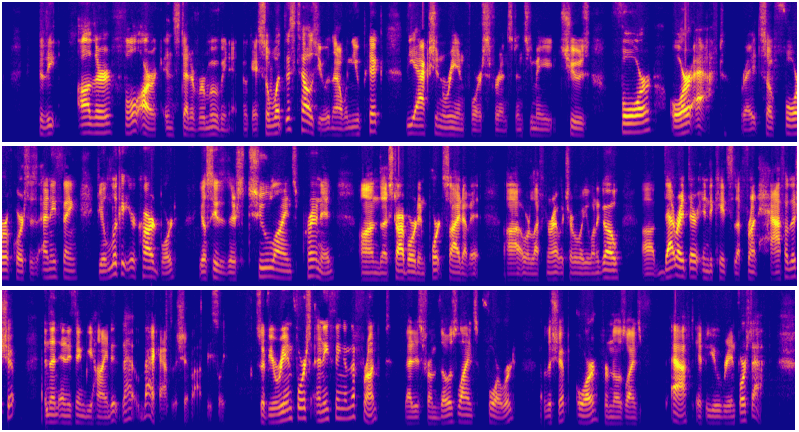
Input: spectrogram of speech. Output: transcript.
to the other full arc instead of removing it. Okay, so what this tells you now, when you pick the action reinforce, for instance, you may choose fore or aft, right? So fore, of course, is anything. If you look at your cardboard, you'll see that there's two lines printed on the starboard and port side of it, uh, or left and right, whichever way you want to go. Uh, that right there indicates the front half of the ship, and then anything behind it, that back half of the ship, obviously. So if you reinforce anything in the front, that is from those lines forward of the ship, or from those lines aft, if you reinforce aft.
